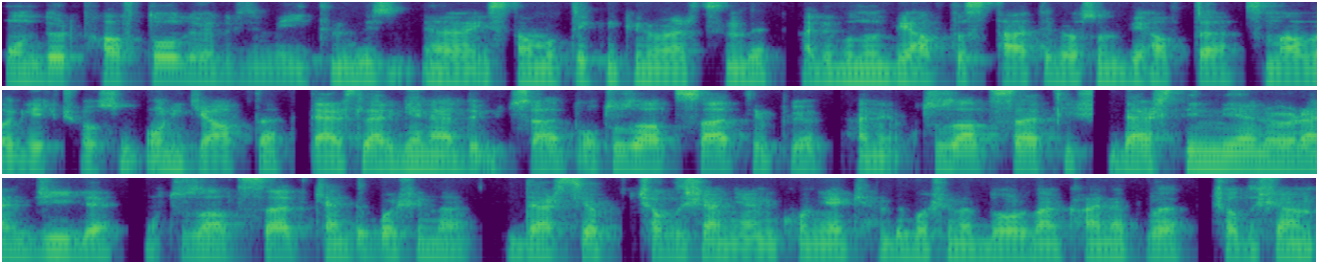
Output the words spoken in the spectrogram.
14 hafta oluyordu bizim eğitimimiz e, İstanbul Teknik Üniversitesi'nde. Hadi bunun bir haftası tatil olsun, bir hafta sınavla geçmiş olsun. 12 hafta. Dersler genelde 3 saat, 36 saat yapıyor. Hani 36 saat iş ders dinleyen öğrenciyle 36 saat kendi başına ders yap çalışan yani konuya kendi başına doğrudan kaynakla çalışan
